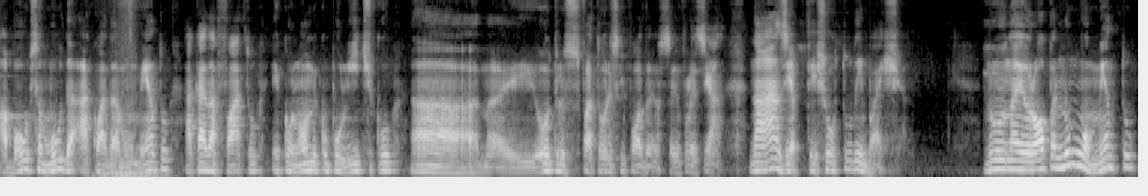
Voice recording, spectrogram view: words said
A bolsa muda a cada momento, a cada fato econômico, político ah, e outros fatores que podem se influenciar. Na Ásia, fechou tudo em baixa. No, na Europa, no momento,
